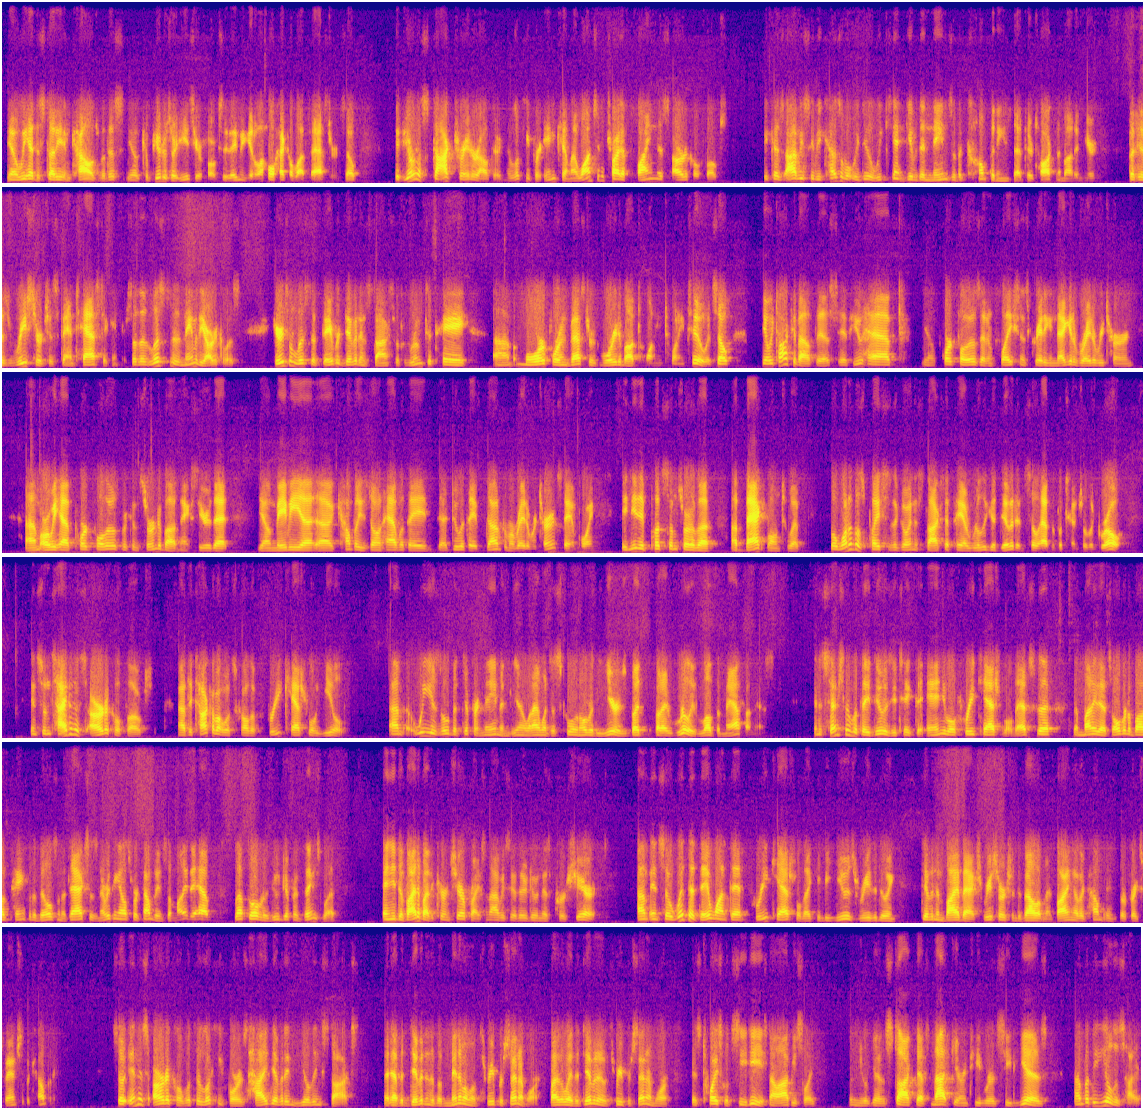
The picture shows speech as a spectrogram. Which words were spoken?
You know, we had to study it in college, but this, you know, computers are easier, folks. They make it a whole heck of a lot faster. So, If you're a stock trader out there and you're looking for income, I want you to try to find this article, folks, because obviously, because of what we do, we can't give the names of the companies that they're talking about in here. But his research is fantastic in here. So the list, of the name of the article is here's a list of favorite dividend stocks with room to pay um, more for investors worried about 2022. And so, you know, we talked about this. If you have, you know, portfolios that inflation is creating a negative rate of return, um, or we have portfolios we're concerned about next year that, you know, maybe uh, uh, companies don't have what they uh, do what they've done from a rate of return standpoint. They need to put some sort of a, a backbone to it. But one of those places are going to stocks that pay a really good dividend still have the potential to grow. And so inside of this article, folks, uh, they talk about what's called a free cash flow yield. Um, we use a little bit different name, and you know when I went to school and over the years, but but I really love the math on this. And essentially, what they do is you take the annual free cash flow. That's the the money that's over and above paying for the bills and the taxes and everything else for companies. The money they have left over to do different things with, and you divide it by the current share price. And obviously, they're doing this per share. Um, and so with it, they want that free cash flow that can be used for either doing dividend buybacks, research and development, buying other companies, or for expansion of the company. So in this article, what they're looking for is high dividend yielding stocks that have a dividend of a minimum of 3% or more. By the way, the dividend of 3% or more is twice what CD is. Now, obviously, when you get a stock that's not guaranteed where the CD is, uh, but the yield is higher.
